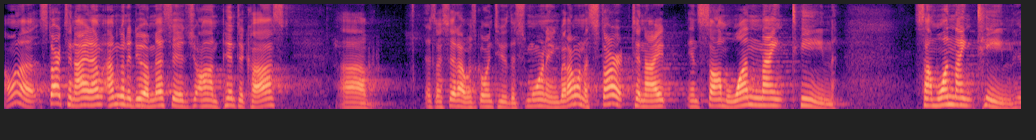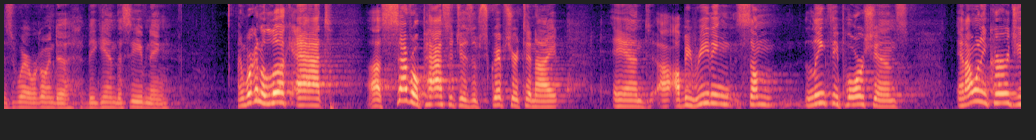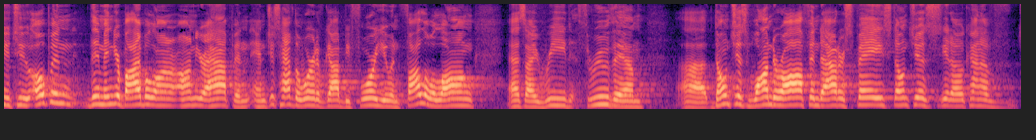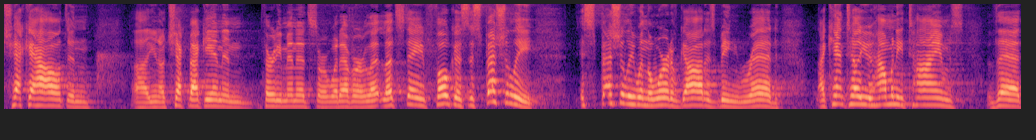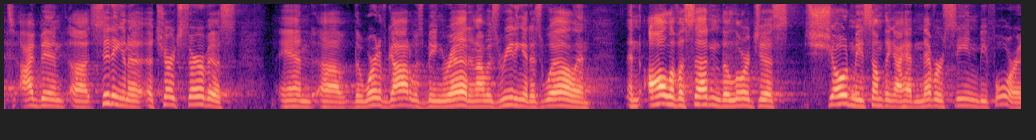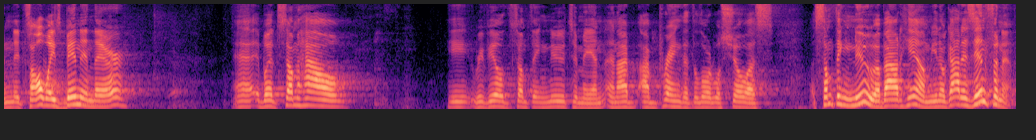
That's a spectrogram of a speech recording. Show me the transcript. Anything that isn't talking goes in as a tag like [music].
I want to start tonight. I'm, I'm, going to do a message on Pentecost. Uh, as I said, I was going to this morning, but I want to start tonight in Psalm 119. Psalm 119 is where we're going to begin this evening. And we're going to look at uh, several passages of Scripture tonight, and uh, I'll be reading some lengthy portions and I want to encourage you to open them in your Bible or on your app and, and just have the Word of God before you and follow along as I read through them. Uh, don't just wander off into outer space. Don't just, you know, kind of check out and, uh, you know, check back in in 30 minutes or whatever. Let, let's stay focused, especially, especially when the Word of God is being read. I can't tell you how many times that I've been uh, sitting in a, a, church service and uh, the Word of God was being read, and I was reading it as well. And, and all of a sudden, the Lord just showed me something I had never seen before. And it's always been in there, uh, but somehow He revealed something new to me. And, and I, I'm praying that the Lord will show us something new about Him. You know, God is infinite.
